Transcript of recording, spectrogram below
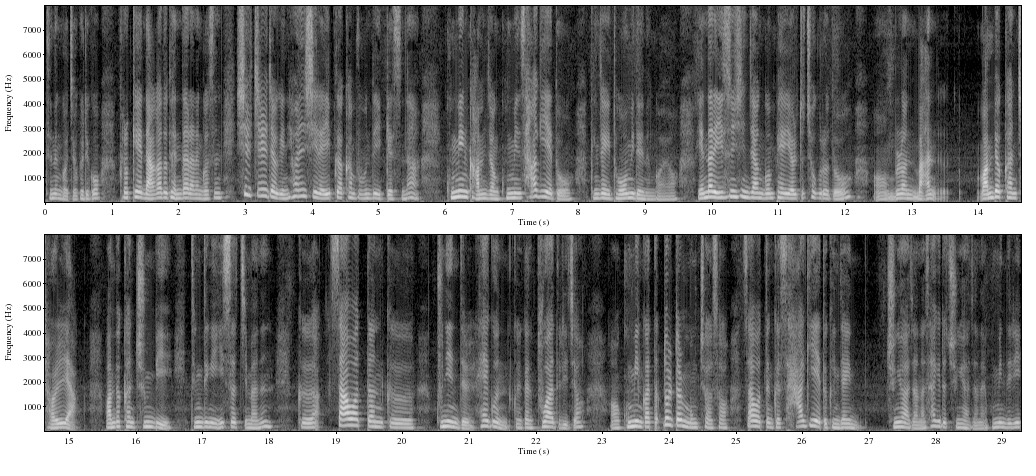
드는 거죠. 그리고 그렇게 나가도 된다라는 것은 실질적인 현실에 입각한 부분도 있겠으나 국민 감정, 국민 사기에도 굉장히 도움이 되는 거예요. 옛날에 이순신 장군 배 열두 척으로도 어 물론 만 완벽한 전략, 완벽한 준비 등등이 있었지만은 그 싸웠던 그 군인들, 해군, 그러니까 부하들이죠. 어, 국민과 똘똘 뭉쳐서 싸웠던 그 사기에도 굉장히 중요하잖아. 사기도 중요하잖아요. 국민들이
